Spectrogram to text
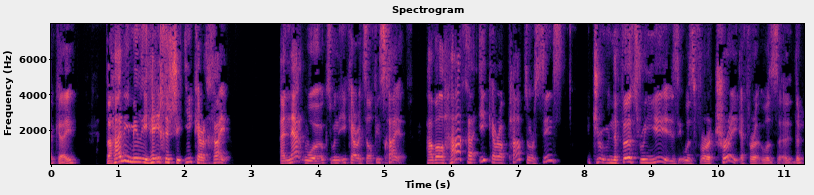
Okay? V'hani mili ikar chayev. And that works when the ikar itself is chayev. Haval hacha ikar pater, since in the first three years it was for a tree, for it was, uh, the,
